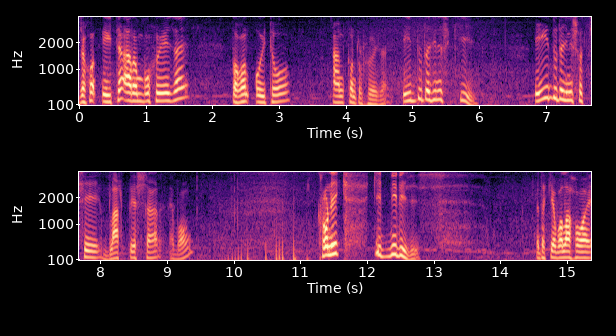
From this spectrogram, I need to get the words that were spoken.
যখন এইটা আরম্ভ হয়ে যায়, তখন ওইটাও আনকন্ট্রোল হয়ে যায়। এই দুটো জিনিস কি? এই দুটো জিনিস হচ্ছে ব্লাড প্রেশার এবং ক্রনিক কিডনি ডিজিজ এটাকে বলা হয়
